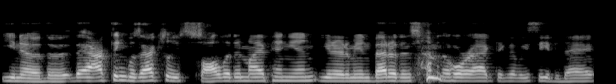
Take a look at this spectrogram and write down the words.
You know, the the acting was actually solid in my opinion. You know what I mean? Better than some of the horror acting that we see today.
